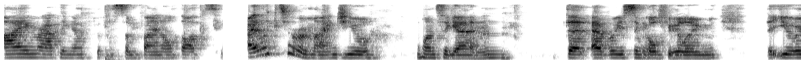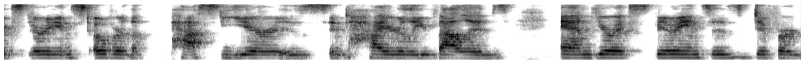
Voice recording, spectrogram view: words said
I'm wrapping up with some final thoughts. I like to remind you once again that every single feeling that you experienced over the past year is entirely valid and your experiences differ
